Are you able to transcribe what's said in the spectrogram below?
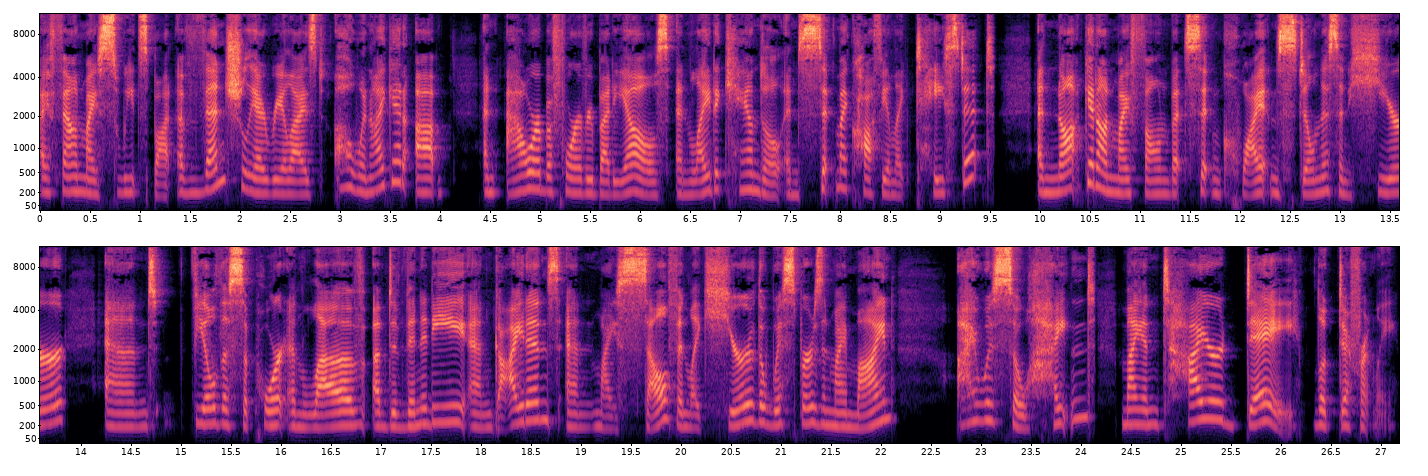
I found my sweet spot. Eventually I realized, oh, when I get up an hour before everybody else and light a candle and sip my coffee and like taste it and not get on my phone, but sit in quiet and stillness and hear and feel the support and love of divinity and guidance and myself and like hear the whispers in my mind. I was so heightened. My entire day looked differently.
